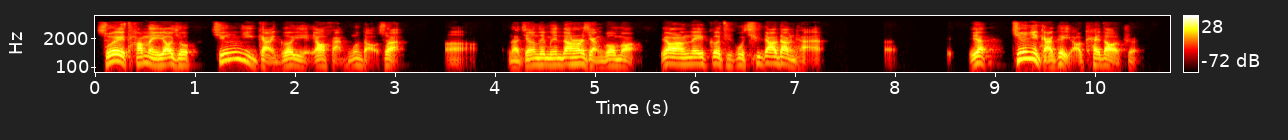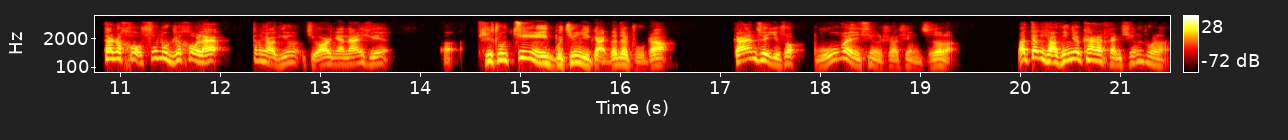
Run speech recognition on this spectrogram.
所以他们也要求经济改革也要反攻倒算啊。那江泽民当时讲过嘛。要让那个体户倾家荡产，呃，也经济改革也要开倒车，但是后殊不知后来邓小平九二年南巡，呃，提出进一步经济改革的主张，干脆就说不问姓社姓资了。那邓小平就看得很清楚了，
